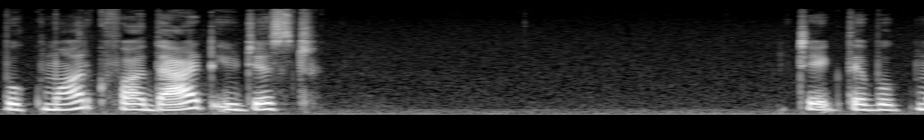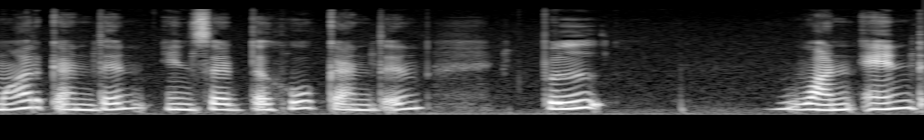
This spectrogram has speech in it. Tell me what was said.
bookmark. For that you just take the bookmark and then insert the hook and then pull one end.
